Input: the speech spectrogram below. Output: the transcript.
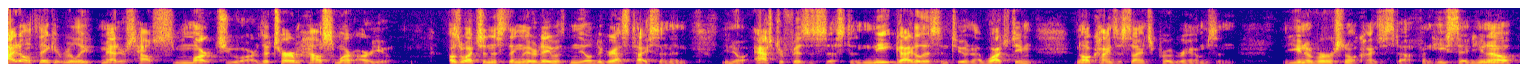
I don't think it really matters how smart you are. The term, how smart are you? I was watching this thing the other day with Neil deGrasse Tyson and, you know, astrophysicist and neat guy to listen to. And I've watched him in all kinds of science programs and the universe and all kinds of stuff. And he said, you know,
